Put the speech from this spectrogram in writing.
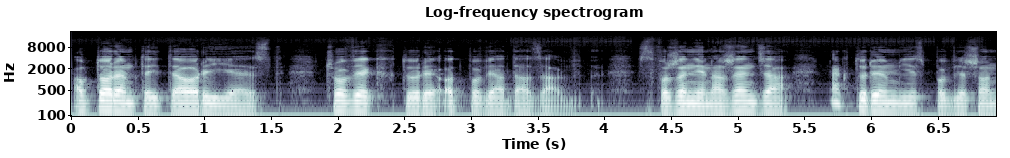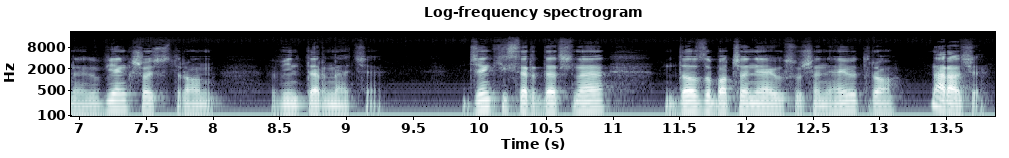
Autorem tej teorii jest człowiek, który odpowiada za stworzenie narzędzia, na którym jest powieszonych większość stron w internecie. Dzięki serdeczne, do zobaczenia i usłyszenia jutro. Na razie.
